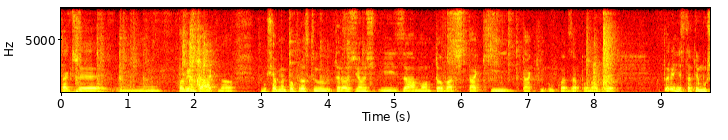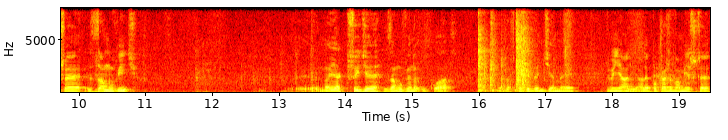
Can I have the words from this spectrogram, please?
także mm, powiem tak, no, musiałbym po prostu teraz wziąć i zamontować taki, taki układ zaponowy, który niestety muszę zamówić. E, No i jak przyjdzie zamówiony układ, no to wtedy będziemy wymieniali. Ale pokażę Wam jeszcze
